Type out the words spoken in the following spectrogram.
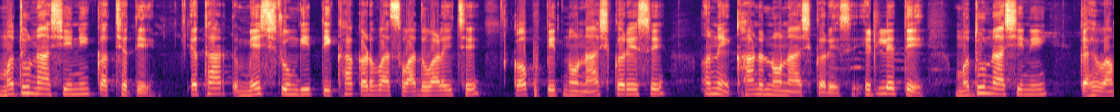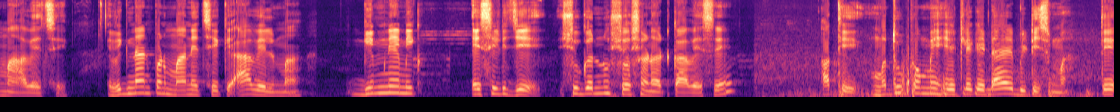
મધુનાશિની કથ્યતે. યથાર્થ મેષશૃંગી તીખા કડવા સ્વાદવાળી છે, કફ પિત્તનો નાશ કરે છે અને ખાંડનો નાશ કરે છે. એટલે તે મધુનાશિની કહેવામાં આવે છે. વિજ્ઞાન પણ માને છે કે આ વેલમાં ગિમ્નેમિક એસિડ જે શુગરનું શોષણ અટકાવે છે, આથી મધુપ્રમેહ એટલે કે ડાયાબિટીસમાં તે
